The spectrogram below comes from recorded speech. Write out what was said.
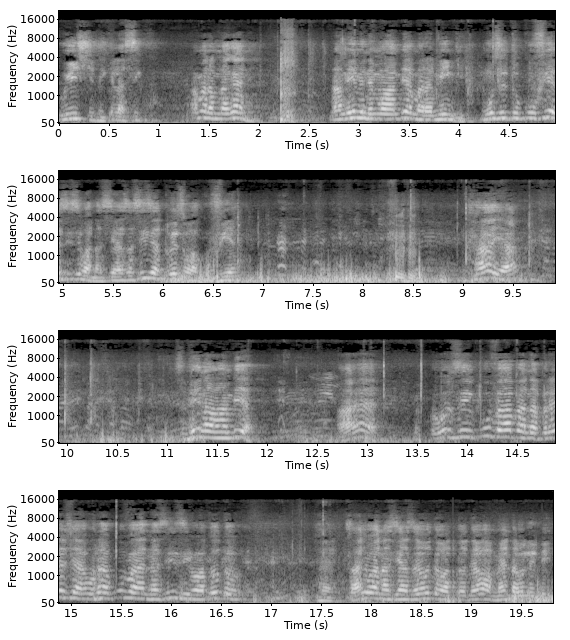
uishi ni kila siku. Ama namna gani? Na mimi nimewaambia mara mingi msitukufie sisi wanasiasa sisi hatuwezi wakufia. Haya. Simi nawaambia haya usikufa hapa na presha unakufa na sisi watoto Eh, wanasiasa wote watoto wao wameenda ulidi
